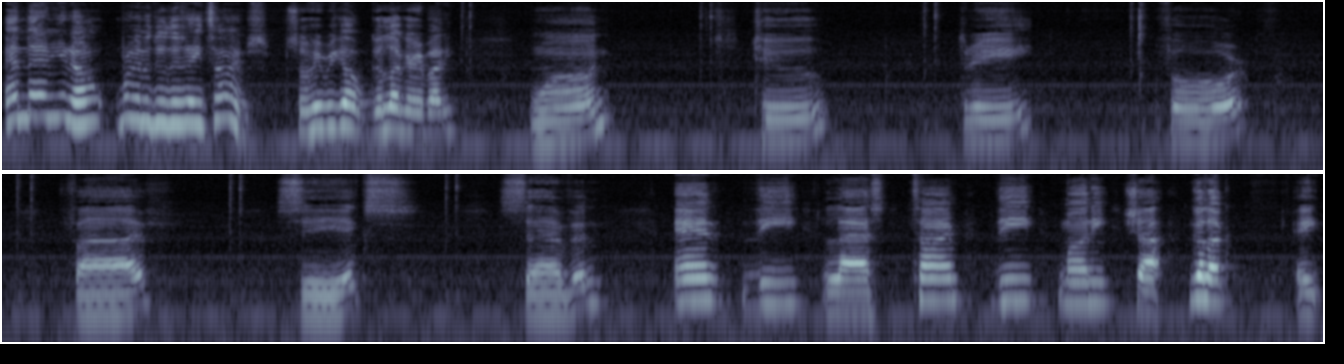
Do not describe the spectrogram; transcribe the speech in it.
and then, you know, we're going to do this eight times. So here we go. Good luck, everybody. One, two, three, four, five, six, seven, and the last time the money shot. Good luck. Eight.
